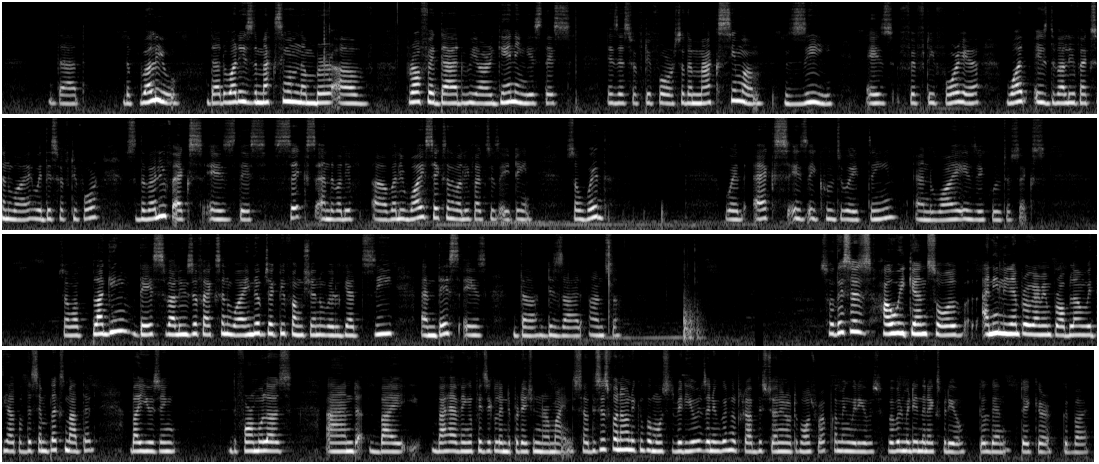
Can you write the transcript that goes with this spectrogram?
that the value that what is the maximum number of profit that we are gaining is this is this 54 so the maximum z is 54 here. What is the value of x and y with this 54 so the value of x is this 6 and the value of uh, value y 6 and the value of x is 18 so with with x is equal to 18 and y is equal to 6 so by plugging these values of x and y in the objective function we'll get z and this is the desired answer. So this is how we can solve any linear programming problem with the help of the simplex method by using the formulas and by by having a physical interpretation in our mind. So this is for now looking for most videos and you can subscribe this channel to watch for upcoming videos. We will meet in the next video. Till then, take care. Goodbye.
